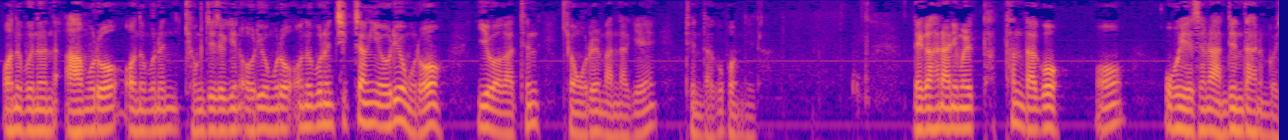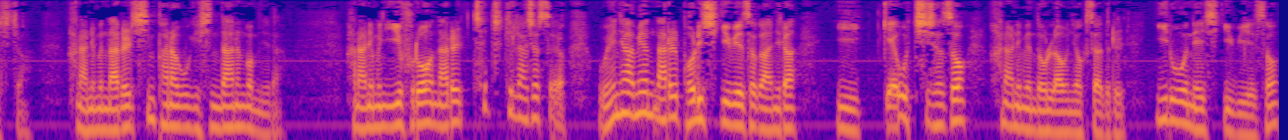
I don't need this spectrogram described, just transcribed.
어느 분은 암으로, 어느 분은 경제적인 어려움으로, 어느 분은 직장의 어려움으로 이와 같은 경우를 만나게 된다고 봅니다. 내가 하나님을 탓한다고 어, 오해해서는 안 된다는 것이죠. 하나님은 나를 심판하고 계신다는 겁니다. 하나님은 이후로 나를 채찍질 하셨어요. 왜냐하면 나를 버리시기 위해서가 아니라 이 깨우치셔서 하나님의 놀라운 역사들을 이루어내시기 위해서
